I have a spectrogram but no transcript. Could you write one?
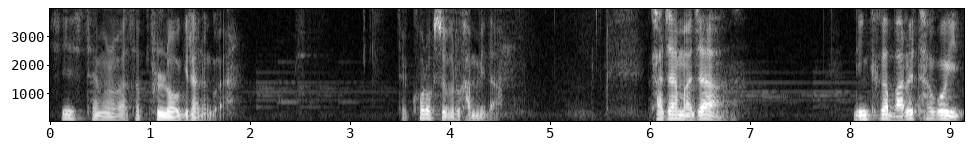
시스템으로 가서 불러오기라는 거야. 자, 코록숲으로 갑니다. 가자마자 링크가 말을 타고 이-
